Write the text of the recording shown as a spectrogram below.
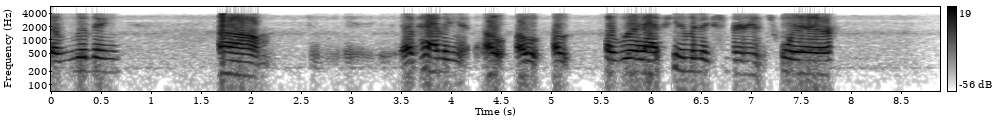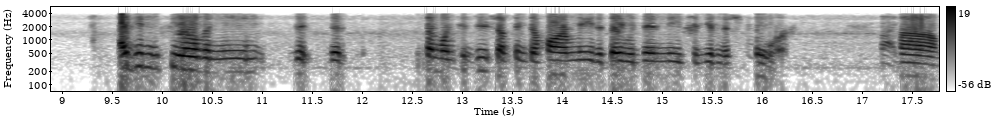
of living, um, of having a, a, a, a real life human experience where I didn't feel the need that that someone could do something to harm me that they would then need forgiveness for. Right. Um,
